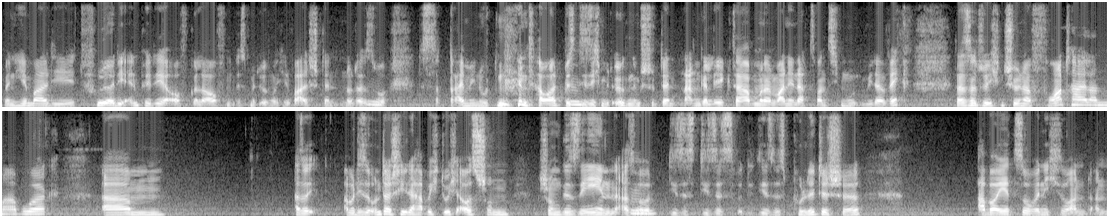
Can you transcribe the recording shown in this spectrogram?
wenn hier mal die früher die NPD aufgelaufen ist mit irgendwelchen Wahlständen oder so, das hat drei Minuten gedauert, bis Mhm. die sich mit irgendeinem Studenten angelegt haben und dann waren die nach 20 Minuten wieder weg. Das ist natürlich ein schöner Vorteil an Marburg. Ähm, also, aber diese Unterschiede habe ich durchaus schon, schon gesehen. Also Mhm. dieses, dieses, dieses politische. Aber jetzt so, wenn ich so an, an,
